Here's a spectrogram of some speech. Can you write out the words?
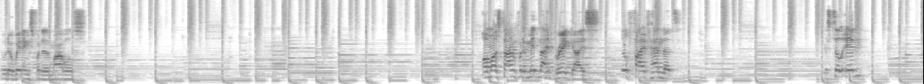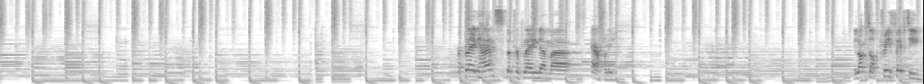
do the winnings for the marbles. Almost time for the midnight break, guys. Still five-handed. You're still in. Playing hands, but we're playing them uh, carefully. He locks up 350,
